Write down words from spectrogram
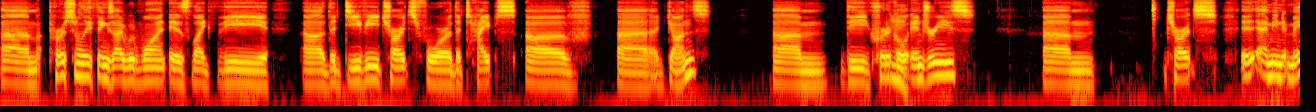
um, personally things i would want is like the uh, the dv charts for the types of uh, guns. Um, the critical injuries um, charts. It, i mean it may,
